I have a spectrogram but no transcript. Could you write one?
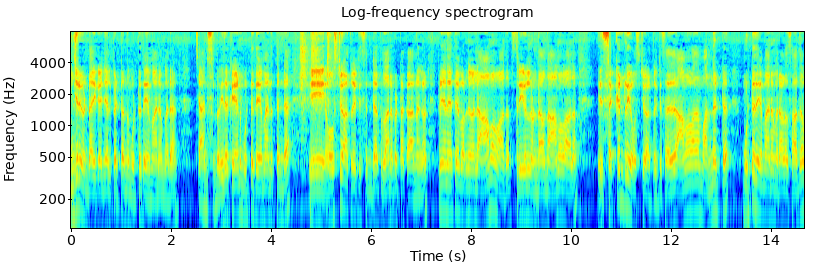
ഇഞ്ചുറി ഉണ്ടായി കഴിഞ്ഞാൽ പെട്ടെന്ന് മുട്ട് തേയ്മാനം വരാൻ ചാൻസ് ഉണ്ട്. ഇതൊക്കെയാണ് മുട്ട് തേയ്മാനത്തിന്റെ ഈ ഓസ്റ്റിയോ ആത്രൈറ്റിസിന്റെ പ്രധാനപ്പെട്ട കാരണങ്ങൾ. പിന്നെ ഞാൻ നേരത്തെ പറഞ്ഞ പോലെ ആമവാദം സ്ത്രീകളിൽ ഉണ്ടാകുന്ന ആമവാദം സെക്കൻഡറി ഓസ്റ്റിയോ ആർത്രൈറ്റിസ് അതായത് ആമവാദം വന്നിട്ട് മുട്ട് തേയ്മാനം വരാനുള്ള സാധ്യത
